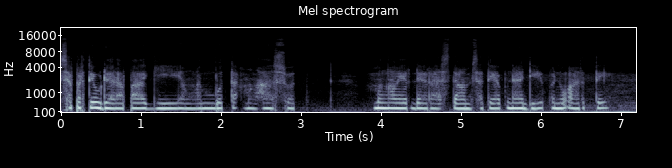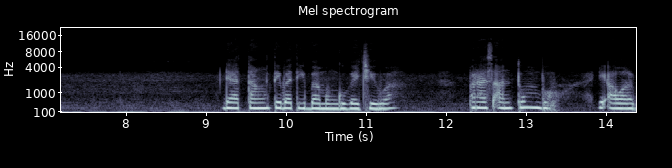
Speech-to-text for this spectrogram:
Seperti udara pagi yang lembut tak menghasut, mengalir deras dalam setiap nadi penuh arti. Datang tiba-tiba menggugah jiwa, perasaan tumbuh di awal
